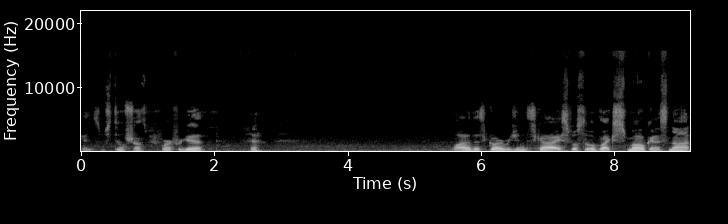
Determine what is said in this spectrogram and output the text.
some still shots before I forget. A lot of this garbage in the sky is supposed to look like smoke and it's not.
